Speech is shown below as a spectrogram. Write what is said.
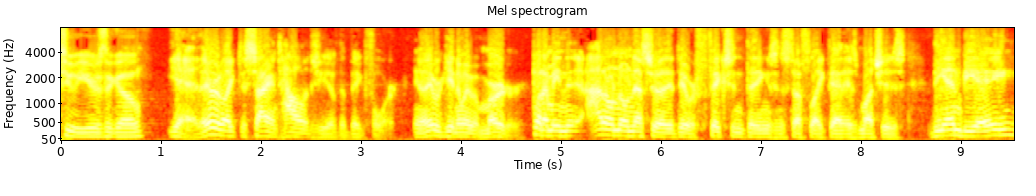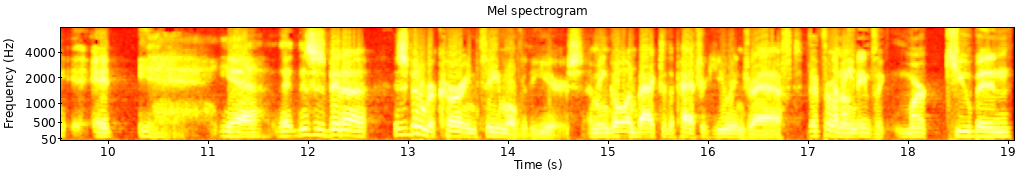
two years ago. Yeah, they were like the Scientology of the Big Four. You know, they were getting away with murder. But I mean, I don't know necessarily that they were fixing things and stuff like that as much as the NBA. It, yeah, this has been a this has been a recurring theme over the years. I mean, going back to the Patrick Ewing draft, they're throwing I mean, out names like Mark Cuban,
